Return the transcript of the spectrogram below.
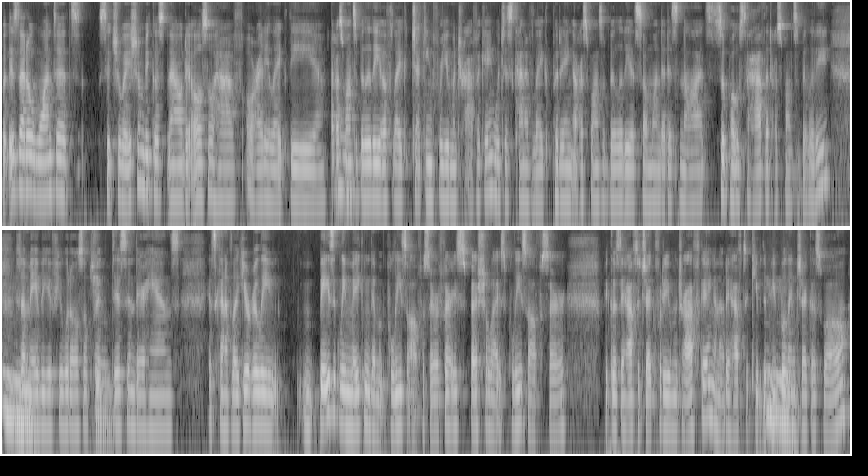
But is that a wanted situation? Because now they also have already like the responsibility of like checking for human trafficking, which is kind of like putting a responsibility at someone that is not supposed to have that responsibility. So then maybe if you would also put this in their hands, it's kind of like you're really basically making them a police officer, a very specialized police officer, because they have to check for the human trafficking and now they have to keep the people in mm-hmm. check as well.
